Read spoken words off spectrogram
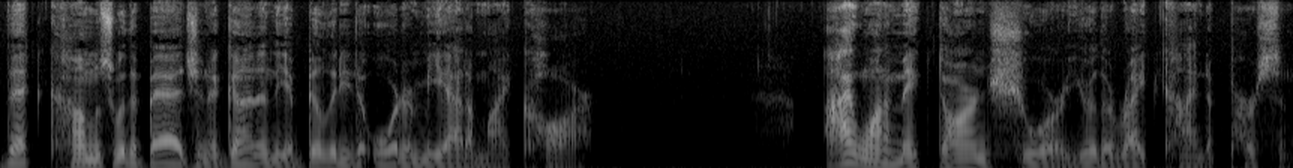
that comes with a badge and a gun and the ability to order me out of my car, I want to make darn sure you're the right kind of person,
